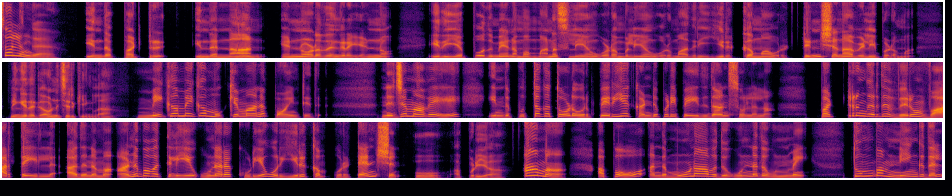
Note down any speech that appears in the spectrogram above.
சொல்லுங்க. இந்த பற்று இந்த நான் என்னோடதுங்கிற எண்ணம் இது எப்போதுமே நம்ம மனசுலயும் உடம்புலயும் ஒரு மாதிரி இறுக்கமா ஒரு டென்ஷனா வெளிப்படுமா? நீங்க இதை கவனிச்சிருக்கீங்களா? மிக மிக முக்கியமான பாயிண்ட் இது. நிஜமாவே இந்த புத்தகத்தோட ஒரு பெரிய கண்டுபிடிப்பே இதுதான் சொல்லலாம். பற்றுங்கிறது வெறும் வார்த்தை இல்ல. அது நம்ம அனுபவத்திலேயே உணரக்கூடிய ஒரு இறுக்கம் ஒரு டென்ஷன் ஓ அப்படியா? ஆமா அப்போ அந்த மூணாவது உன்னத உண்மை துன்பம் நீங்குதல்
